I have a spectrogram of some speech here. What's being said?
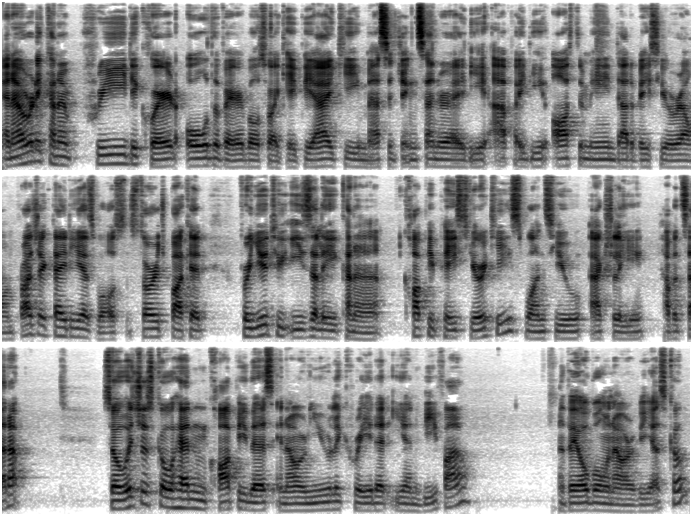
And I already kind of pre-declared all the variables like API key, messaging, sender ID, app ID, auth domain, database URL, and project ID, as well as the storage bucket for you to easily kind of copy paste your keys once you actually have it set up. So let's just go ahead and copy this in our newly created env file available in our VS Code.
